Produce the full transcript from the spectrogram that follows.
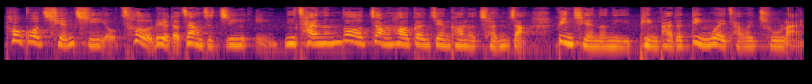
透过前期有策略的这样子经营，你才能够账号更健康的成长，并且呢，你品牌的定位才会出来。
